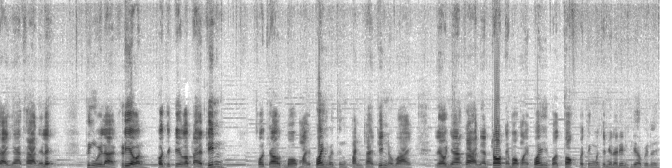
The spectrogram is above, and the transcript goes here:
จ่ายยาค่านี่แหละถึงเวลาเคลียร์กันก็จะเกี่ยวกับใต้ทิ้นเขาจะเอาบอกหมายพ้อยมาถึงปันใต้ทิ้นเอาไว้แล้วยากาเนี่ยจอดในบอกหมายพ้อยพอตกไปถึงมันจะมีอะไรเล่นเคลียร์ไปเลย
